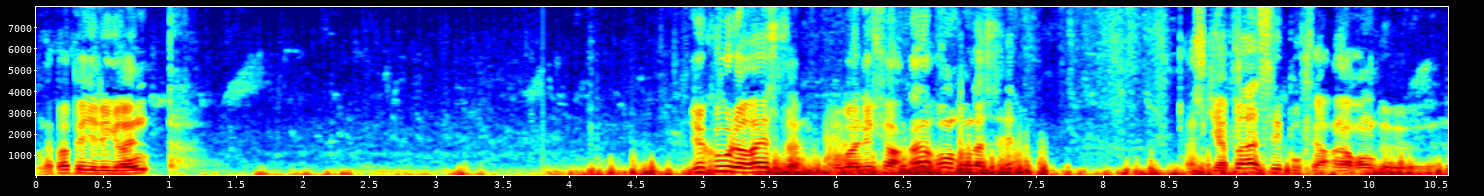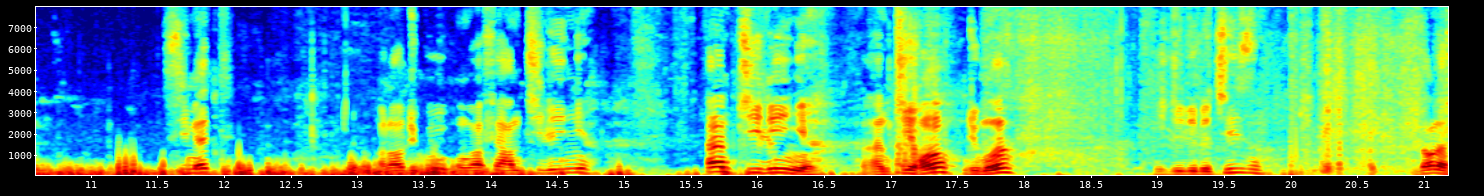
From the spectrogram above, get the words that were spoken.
On n'a pas payé les graines. Du coup, le reste, on va aller faire un rang dans la serre. Parce qu'il n'y a pas assez pour faire un rang de 6 mètres. Alors du coup, on va faire un petit ligne. Un petit ligne, un petit rang du moins. Je dis des bêtises. Dans la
